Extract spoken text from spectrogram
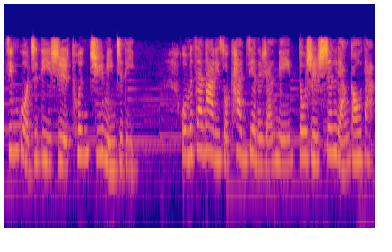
经过之地是吞居民之地，我们在那里所看见的人民都是身量高大。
